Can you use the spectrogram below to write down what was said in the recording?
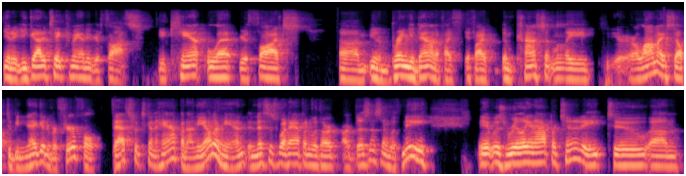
you know, you got to take command of your thoughts. You can't let your thoughts um, you know bring you down if i if i am constantly or allow myself to be negative or fearful that's what's going to happen on the other hand and this is what happened with our, our business and with me it was really an opportunity to um,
